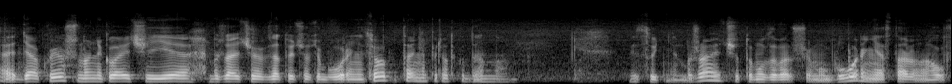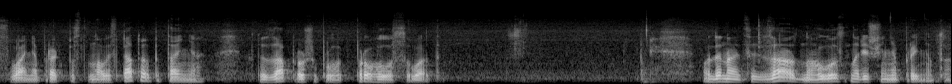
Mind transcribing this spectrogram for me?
Е, Дякую. Шановні колеги, чи є бажаючі взяти участь обговорення цього питання порядку денного? Відсутні бажаючі, тому завершуємо обговорення. Я ставлю на голосування проект постанови з п'ятого питання. Хто за, прошу проголосувати. 11 за, одноголосно рішення прийнято.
